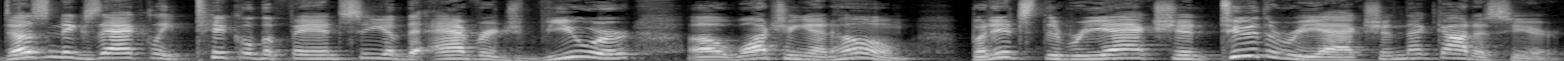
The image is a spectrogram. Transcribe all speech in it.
Doesn't exactly tickle the fancy of the average viewer uh, watching at home, but it's the reaction to the reaction that got us here.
